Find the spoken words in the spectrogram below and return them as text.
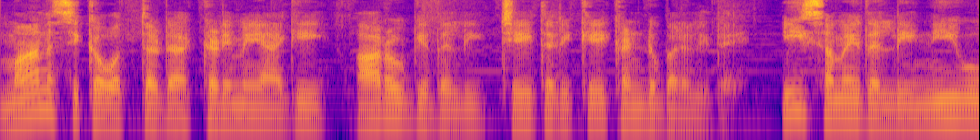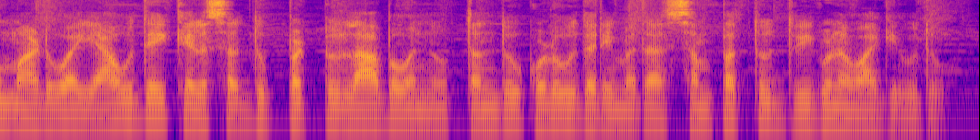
ಮಾನಸಿಕ ಒತ್ತಡ ಕಡಿಮೆಯಾಗಿ ಆರೋಗ್ಯದಲ್ಲಿ ಚೇತರಿಕೆ ಕಂಡುಬರಲಿದೆ. ಈ ಸಮಯದಲ್ಲಿ ನೀವು ಮಾಡುವ ಯಾವುದೇ ಕೆಲಸ ದುಪ್ಪಟ್ಟು ಲಾಭವನ್ನು ತಂದು ಕೊಡುವುದರಿಮದ ಸಂಪತ್ತು ದ್ವಿಗುಣವಾಗಿರುವುದು.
